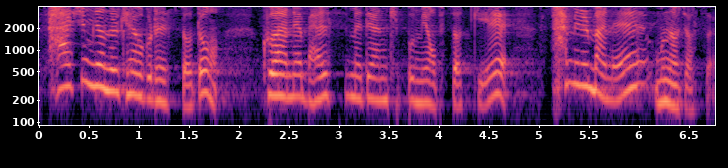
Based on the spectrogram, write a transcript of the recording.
40년을 개혁을 했어도 그 안에 말씀에 대한 기쁨이 없었기에 3일 만에 무너졌어요.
